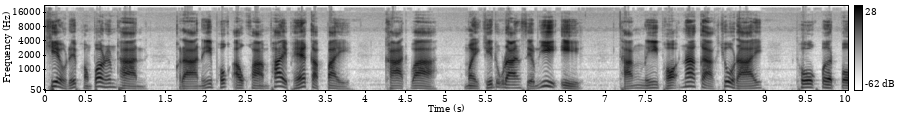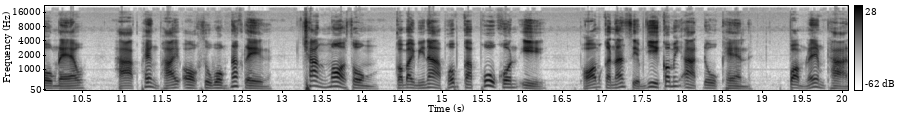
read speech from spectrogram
เขี้ยวเล็บของป้อมน้ำทาน คราวนี้พกเอาความพ่ายแพ้กลับไป คาดว่าไม่คิดลุรานเสียมยี่อีก ทั้งนี้เพราะหน้ากากชั่วร้าย ถูกเปิดโปงแล้ว หากแพ่งพายออกสู่วงนักเรง ช่างหม้อทรงก็ไม่มีหน้าพบกับผู้คนอีก พร้อมกันนั้นเสียมยี่ก็ไม่อาจดูแคลนป้อมเล่มทาน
